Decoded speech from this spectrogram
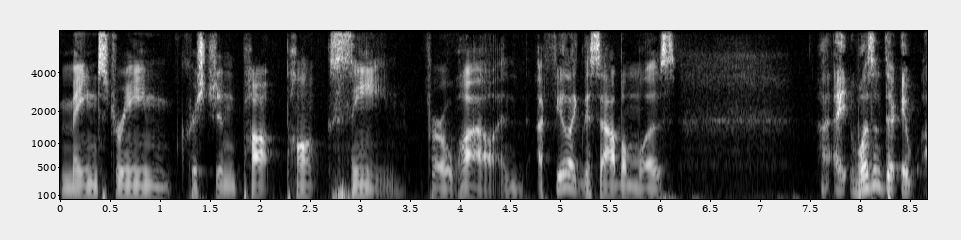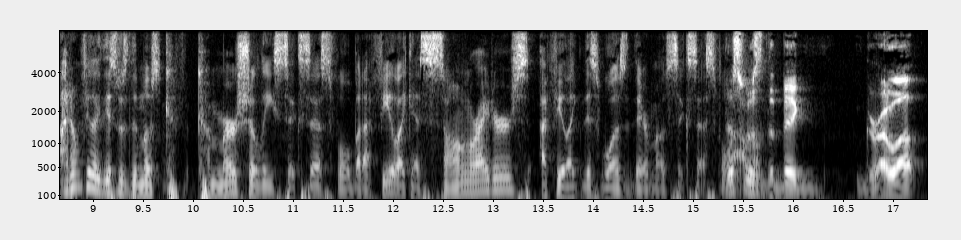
mainstream Christian pop punk scene for a while, and I feel like this album was. It wasn't there. It, I don't feel like this was the most commercially successful, but I feel like as songwriters, I feel like this was their most successful. this was the big grow up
